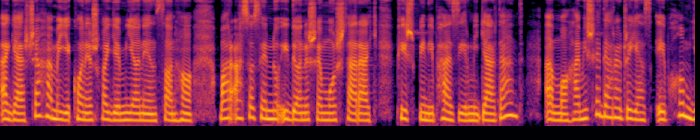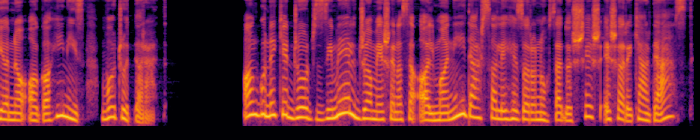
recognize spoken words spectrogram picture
اگرچه همه کنش های میان انسان ها بر اساس نوعی دانش مشترک پیش بینی پذیر می گردند، اما همیشه درجه از ابهام یا ناآگاهی نیز وجود دارد. آنگونه که جورج زیمل جامعه شناس آلمانی در سال 1906 اشاره کرده است،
